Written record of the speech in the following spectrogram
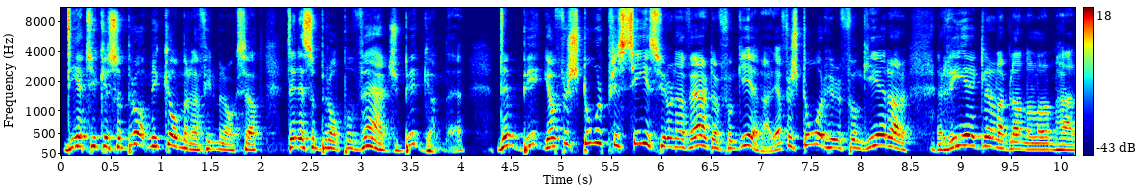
det jag tycker så bra, mycket om den här filmen också, är att den är så bra på världsbyggande. By- jag förstår precis hur den här världen fungerar. Jag förstår hur det fungerar, reglerna bland alla de här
